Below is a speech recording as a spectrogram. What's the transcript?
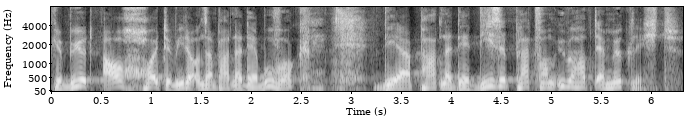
gebührt auch heute wieder unserem Partner der Buwok, der Partner, der diese Plattform überhaupt ermöglicht,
